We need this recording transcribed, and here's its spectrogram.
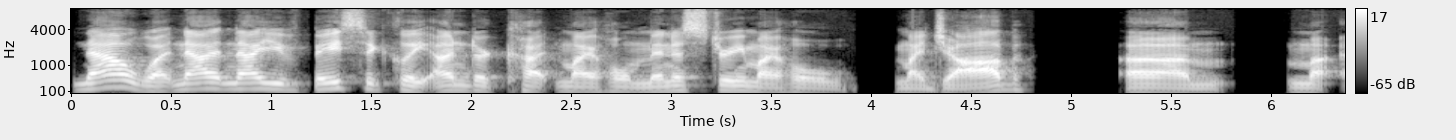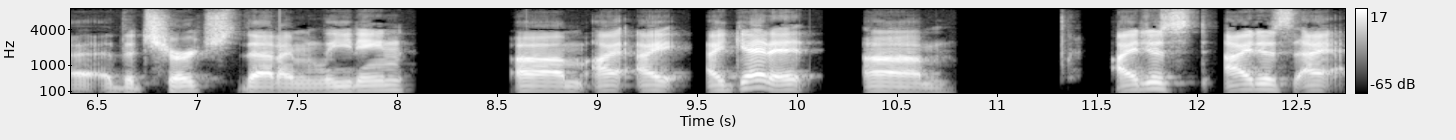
Now what? Now now you've basically undercut my whole ministry, my whole my job, um, my, uh, the church that I'm leading. Um, I I I get it. Um, I just I just I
